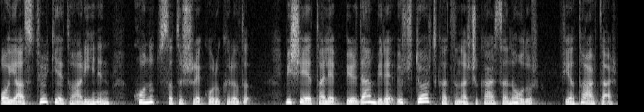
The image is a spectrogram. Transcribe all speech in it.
O yaz Türkiye tarihinin konut satış rekoru kırıldı. Bir şeye talep birdenbire 3-4 katına çıkarsa ne olur? Fiyatı artar.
